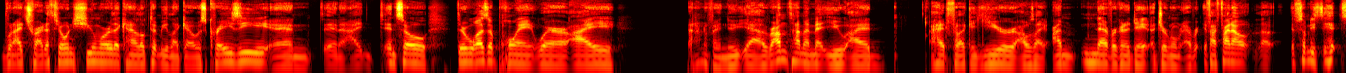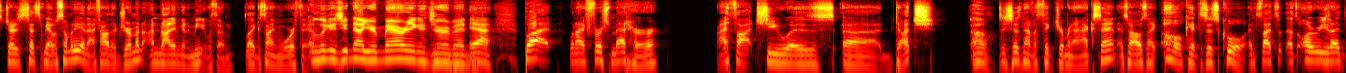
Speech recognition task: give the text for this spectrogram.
when I tried to throw in humor, they kind of looked at me like I was crazy, and and I and so there was a point where I, I don't know if I knew. Yeah, around the time I met you, I had. I had for like a year. I was like, I'm never gonna date a German woman ever. If I find out uh, if somebody just sets me up with somebody and I found they're German, I'm not even gonna meet with them. Like it's not even worth it. And look at you now, you're marrying a German. Yeah, but when I first met her, I thought she was uh, Dutch. Oh. She doesn't have a thick German accent, and so I was like, "Oh, okay, this is cool." And so that's that's the only reason. I,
